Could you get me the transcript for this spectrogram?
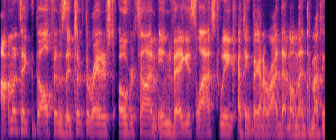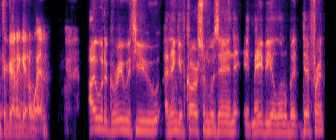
I'm going to take the Dolphins. They took the Raiders to overtime in Vegas last week. I think they're going to ride that momentum. I think they're going to get a win. I would agree with you. I think if Carson was in, it may be a little bit different.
